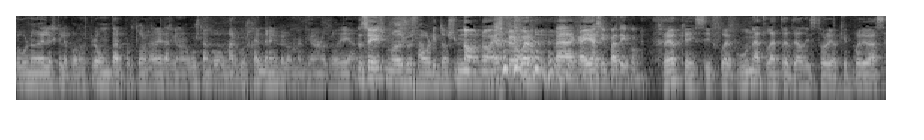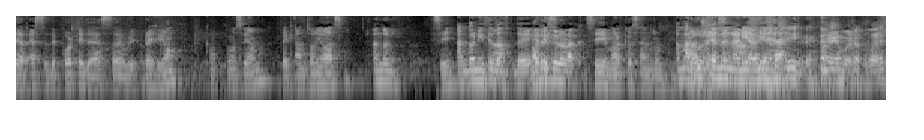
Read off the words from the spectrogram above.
Fue uno de ellos que le podemos preguntar por todas las atletas que nos gustan, como Marcus Hendren, que lo mencionó el otro día. Sí. Es uno de sus favoritos. No, no es, pero bueno, me caía simpático. Creo que si fue un atleta de la historia que puede hacer este deporte de esta re- región, ¿cómo, cómo se llama? De Antonio Asa. Andoni. Sí. Andoni Z. Ah, de Marcus- Enrique Lorac. Sí, Marcos Hendren. A Marcus Marcus. Hendren haría Ah, bien, yeah. sí. bueno, joder.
